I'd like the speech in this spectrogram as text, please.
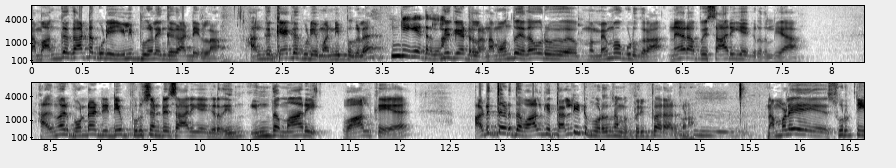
நம்ம அங்கே காட்டக்கூடிய இழிப்புகளை இங்கே காட்டிடலாம். அங்கே கேட்கக்கூடிய மன்னிப்புகளை இங்க கேட்டுடலாம். இங்கே கேட்டுடலாம். நம்ம வந்து ஏதோ ஒரு மெமோ கொடுக்குறான் நேராக போய் சாரி கேட்குறது இல்லையா? அது மாதிரி பொண்டாட்டிகிட்டே புருஷன்ட்டே சாரி கேட்குறது இந்த மாதிரி வாழ்க்கையை அடுத்தடுத்த வாழ்க்கையை தள்ளிட்டு போகிறதுக்கு நம்ம ப்ரிப்பேராக இருக்கணும். நம்மளே சுருட்டி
